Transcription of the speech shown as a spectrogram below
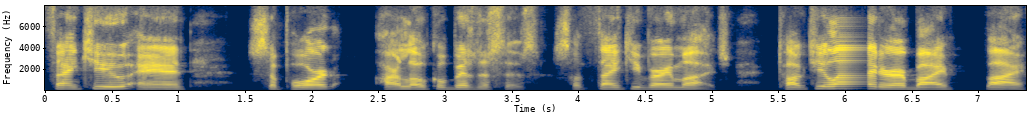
thank you and support our local businesses. So thank you very much. Talk to you later, everybody. Bye.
